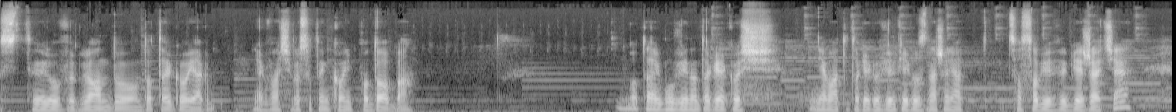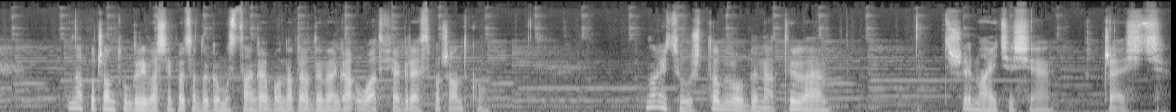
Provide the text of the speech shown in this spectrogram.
stylu, wyglądu, do tego jak, jak wam się po prostu ten koń podoba. Bo tak jak mówię, no tak jakoś nie ma to takiego wielkiego znaczenia, co sobie wybierzecie. Na początku gry właśnie polecam tego Mustanga, bo naprawdę mega ułatwia grę z początku. No i cóż, to byłoby na tyle. Trzymajcie się. Cześć.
